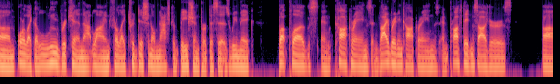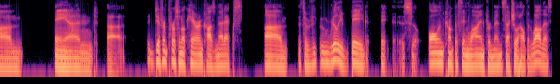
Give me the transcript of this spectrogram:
um, or like a lubricant in that line for like traditional masturbation purposes. We make butt plugs and cock rings and vibrating cock rings and prostate massagers um, and uh, different personal care and cosmetics. Um, it's a really big, eh, so all encompassing line for men's sexual health and wellness.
